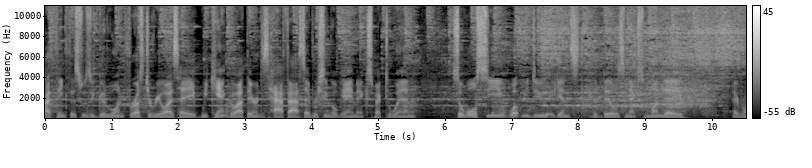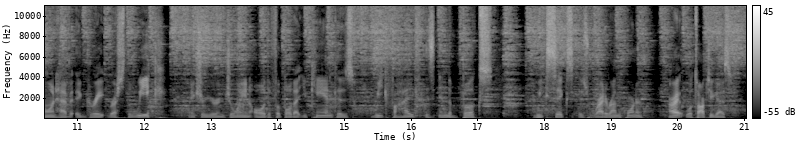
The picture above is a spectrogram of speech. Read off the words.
I think this was a good one for us to realize hey, we can't go out there and just half ass every single game and expect to win. So we'll see what we do against the Bills next Monday. Everyone have a great rest of the week. Make sure you're enjoying all the football that you can because week five is in the books. Week six is right around the corner. All right, we'll talk to you guys.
